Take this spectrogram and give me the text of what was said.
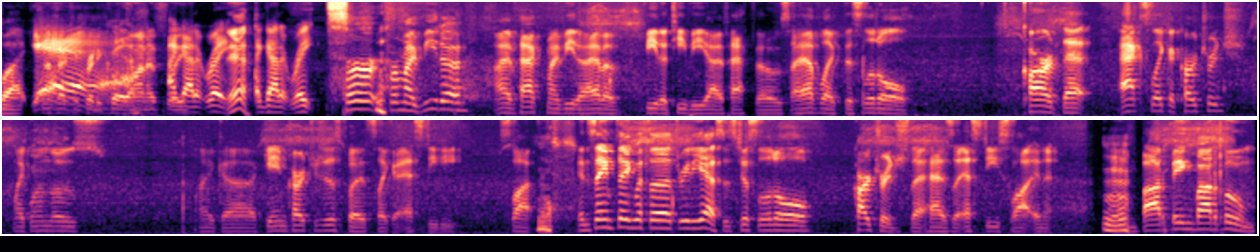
but yeah, that's actually pretty cool, honestly. I got it right. Yeah. I got it right. for for my Vita, I've hacked my Vita. I have a Vita TV. I've hacked those. I have like this little card that acts like a cartridge, like one of those like uh, game cartridges, but it's like a SD slot. And same thing with the 3DS. It's just a little cartridge that has a SD slot in it. And Bada bing, bada boom.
